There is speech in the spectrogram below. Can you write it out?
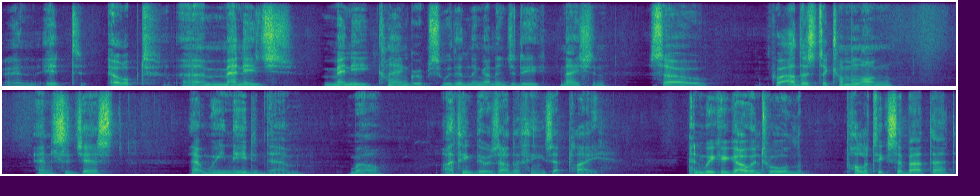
and it helped uh, manage many clan groups within the Ngarrindjeri nation. So for others to come along and suggest that we needed them, well, I think there was other things at play. And we could go into all the politics about that,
